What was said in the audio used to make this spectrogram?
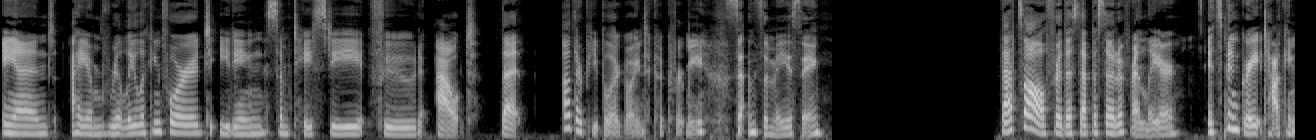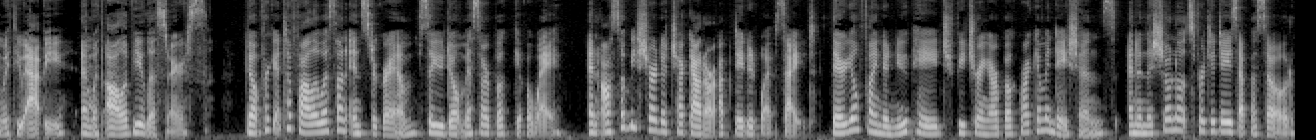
And I am really looking forward to eating some tasty food out that other people are going to cook for me. Sounds amazing. That's all for this episode of Friendlier. It's been great talking with you, Abby, and with all of you listeners. Don't forget to follow us on Instagram so you don't miss our book giveaway. And also be sure to check out our updated website. There you'll find a new page featuring our book recommendations, and in the show notes for today's episode,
